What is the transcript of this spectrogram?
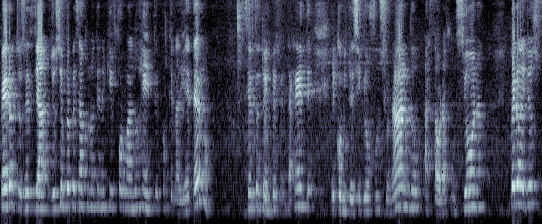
pero entonces ya, yo siempre he pensado que uno tiene que ir formando gente porque nadie es eterno. ¿Cierto? Entonces empezó a entrar gente, el comité siguió funcionando, hasta ahora funciona, pero ellos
